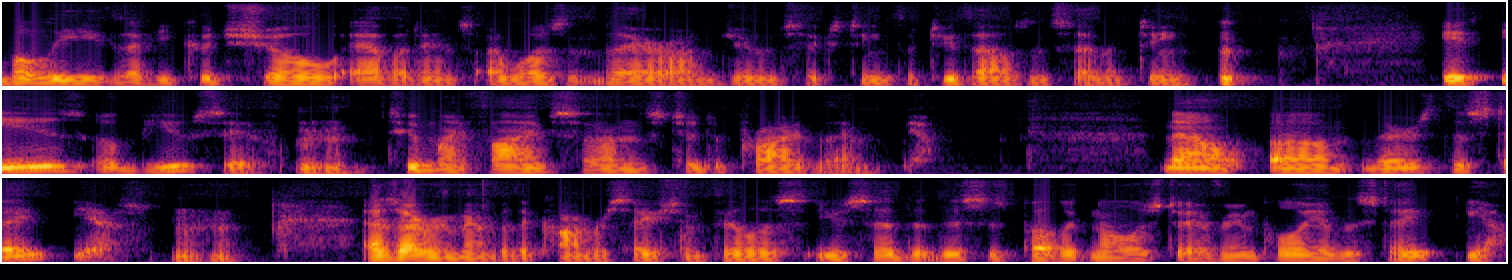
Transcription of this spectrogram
believed that he could show evidence I wasn't there on June 16th of 2017. it is abusive hmm to my five sons to deprive them. Yeah. Now, um, there's the state. Yes. hmm As I remember the conversation, Phyllis, you said that this is public knowledge to every employee of the state? Yeah.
